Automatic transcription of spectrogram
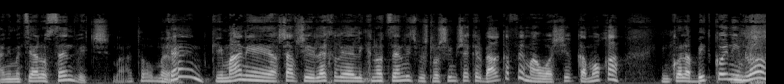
אני מציע לו סנדוויץ'. מה אתה אומר? כן, כי מה אני עכשיו שילך לקנות סנדוויץ' ב-30 שקל בהר קפה? מה, הוא עשיר כמוך? עם כל הביטקוינים? לא.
